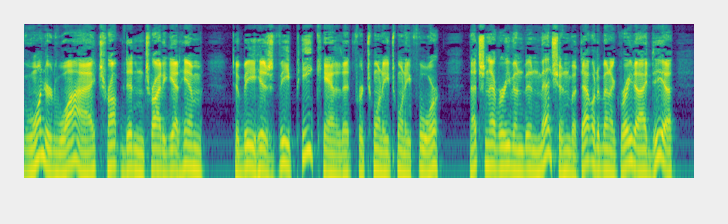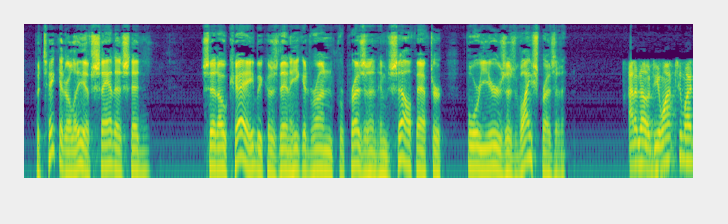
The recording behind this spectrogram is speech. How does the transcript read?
wondered why Trump didn't try to get him to be his VP candidate for 2024. That's never even been mentioned, but that would have been a great idea, particularly if DeSantis had said okay, because then he could run for president himself after four years as vice president. I don't know. Do you want too much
